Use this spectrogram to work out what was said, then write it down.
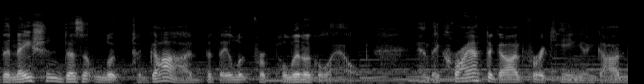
The nation doesn't look to God, but they look for political help. And they cry out to God for a king, and God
